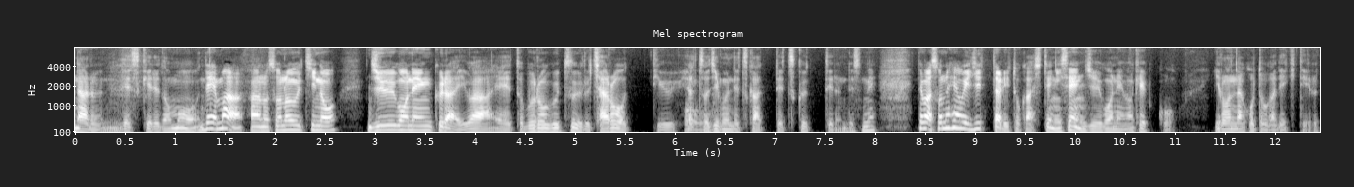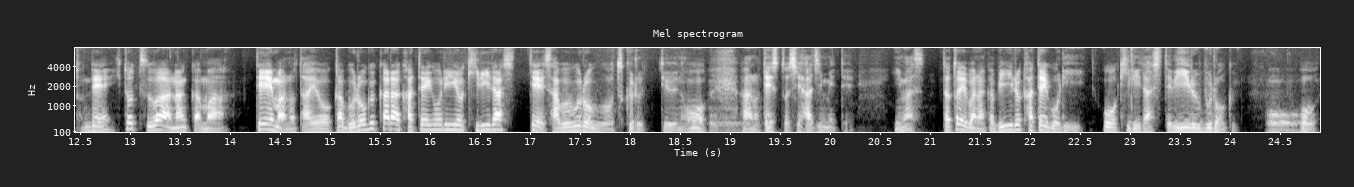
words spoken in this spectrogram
なるんですけれども、で、まあ、あの、そのうちの15年くらいは、えっ、と、ブログツール、チャローっていうやつを自分で使って作ってるんですね。で、まあ、その辺をいじったりとかして、2015年は結構いろんなことができていると。で、一つは、なんかまあ、テーマの多様化、ブログからカテゴリーを切り出して、サブブログを作るっていうのを、あの、テストし始めています。例えばなんかビールカテゴリーを切り出して、ビールブログおを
